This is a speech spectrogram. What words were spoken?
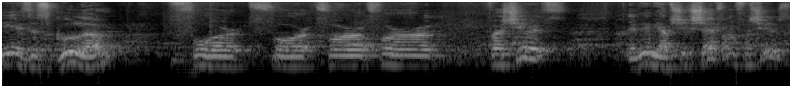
is a skula for for for for for shiris. And then you have shich shefer for shiris,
